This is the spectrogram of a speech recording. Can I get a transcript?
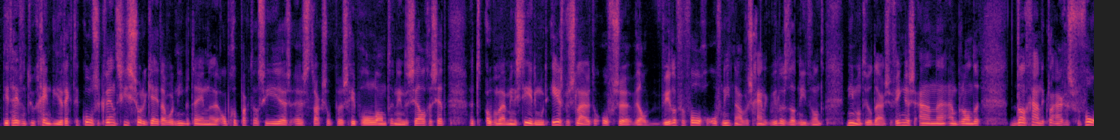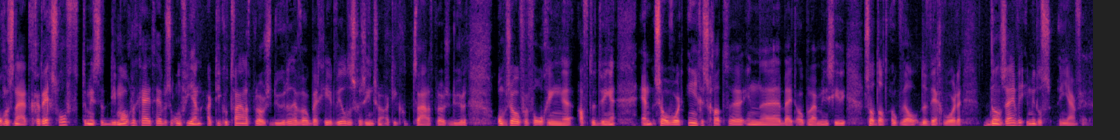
Dit heeft natuurlijk geen directe consequenties. Sorrigeta wordt niet meteen uh, opgepakt als hij straks op Schiphol landt en in de cel gezet. Het Openbaar Ministerie moet eerst besluiten of ze wel willen vervolgen of niet. Nou, waarschijnlijk willen ze dat niet, want niemand wil daar zijn vingers aan, aan branden. Dan gaan de klagers vervolgens naar het gerechtshof. Tenminste, die mogelijkheid hebben ze om via een artikel 12 procedure, dat hebben we ook bij Geert Wilders gezien, zo'n artikel 12 procedure, om zo vervolging uh, af te dwingen. En zo wordt ingeschat uh, in, uh, bij het Openbaar Ministerie, zal dat ook wel de weg worden. Dan zijn we inmiddels een jaar verder.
